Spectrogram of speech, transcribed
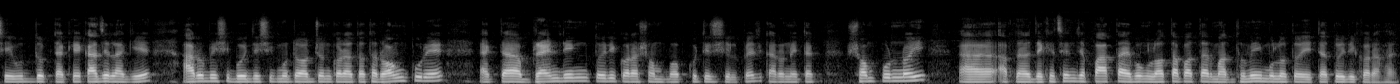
সেই উদ্যোগটাকে কাজে লাগিয়ে আরও বেশি বৈদেশিক মুদ্রা অর্জন করা তথা রংপুরে একটা ব্র্যান্ডিং তৈরি করা সম্ভব কুটির শিল্পের। কারণ এটা সম্পূর্ণই আপনারা দেখেছেন যে পাতা এবং লতা পাতার মাধ্যমেই মূলত এটা তৈরি করা হয়।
